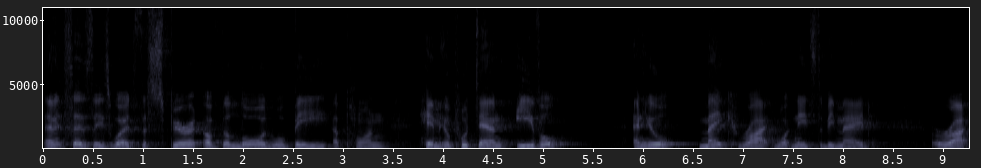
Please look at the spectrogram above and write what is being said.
and it says these words The Spirit of the Lord will be upon him. He'll put down evil and he'll make right what needs to be made right.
